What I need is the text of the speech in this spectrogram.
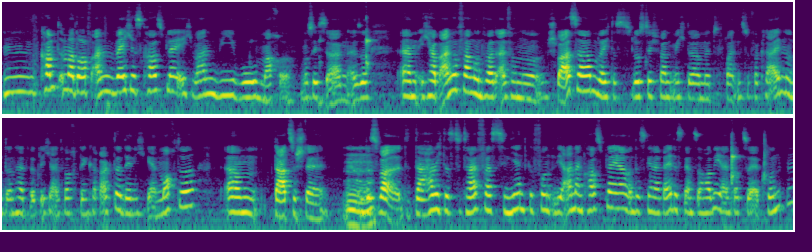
Mm, Kommt immer drauf an, welches Cosplay ich wann, wie, wo mache, muss ich sagen. Also ähm, ich habe angefangen und wollte einfach nur Spaß haben, weil ich das lustig fand, mich da mit Freunden zu verkleiden und dann halt wirklich einfach den Charakter, den ich gern mochte, ähm, darzustellen. Mhm. Und das war, da habe ich das total faszinierend gefunden, die anderen Cosplayer und das generell das ganze Hobby einfach zu erkunden.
